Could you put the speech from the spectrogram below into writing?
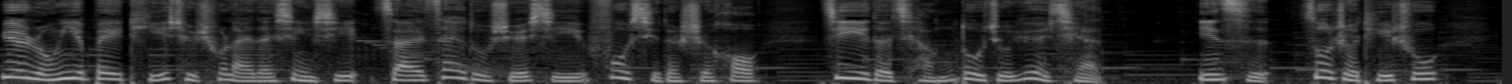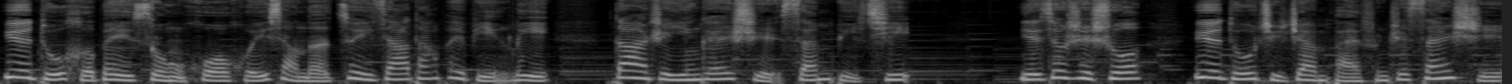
越容易被提取出来的信息，在再度学习复习的时候，记忆的强度就越浅。因此，作者提出阅读和背诵或回想的最佳搭配比例大致应该是三比七，也就是说，阅读只占百分之三十。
